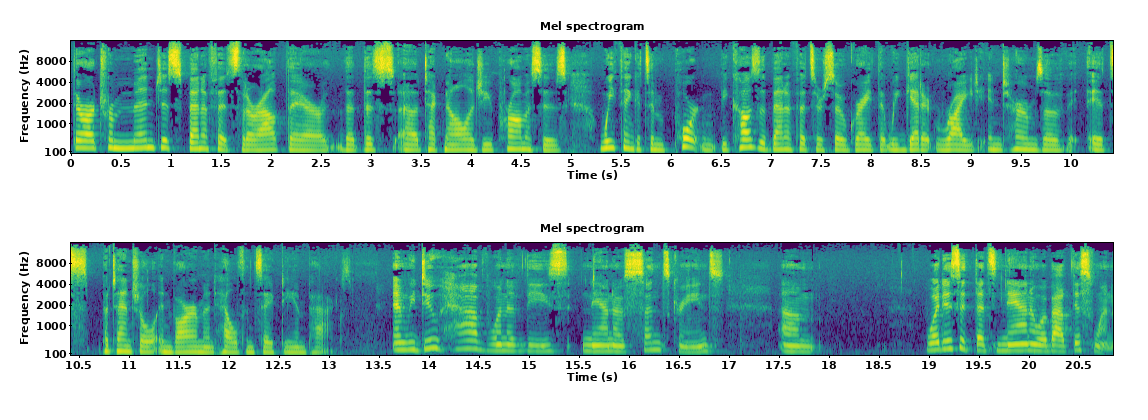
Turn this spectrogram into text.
there are tremendous benefits that are out there that this uh, technology promises. We think it's important because the benefits are so great that we get it right in terms of its potential environment, health, and safety impacts. And we do have one of these nano sunscreens. Um, what is it that's nano about this one?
